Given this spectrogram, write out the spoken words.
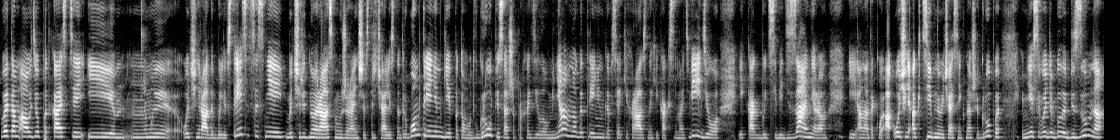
в этом аудиоподкасте, и мы очень рады были встретиться с ней в очередной раз, мы уже раньше встречались на другом тренинге, потом вот в группе. Саша проходила у меня много тренингов всяких разных, и как снимать видео, и как быть себе дизайнером, и она такой а, очень активный участник нашей группы, и мне сегодня было безумно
